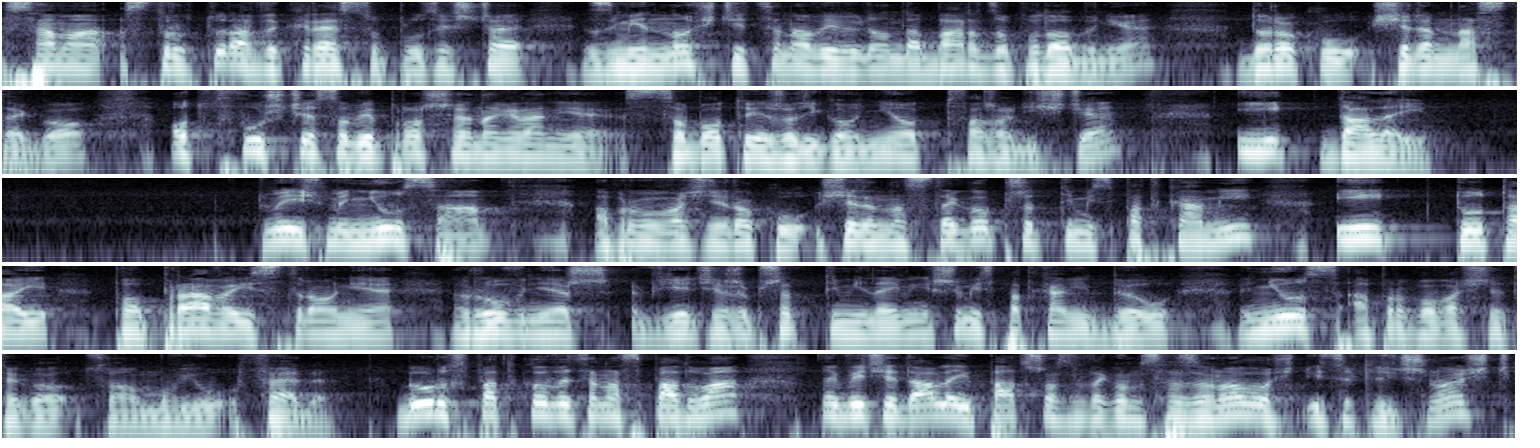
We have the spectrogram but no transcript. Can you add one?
sama struktura wykresu plus jeszcze zmienności cenowej wygląda bardzo podobnie do roku 17. Odtwórzcie sobie proszę nagranie z soboty, jeżeli go nie odtwarzaliście. I dalej. Tu mieliśmy newsa a propos właśnie roku 17 przed tymi spadkami i tutaj po prawej stronie również wiecie, że przed tymi największymi spadkami był news a propos właśnie tego, co mówił Fed. Był ruch spadkowy, cena spadła, no i wiecie dalej, patrząc na taką sezonowość i cykliczność,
